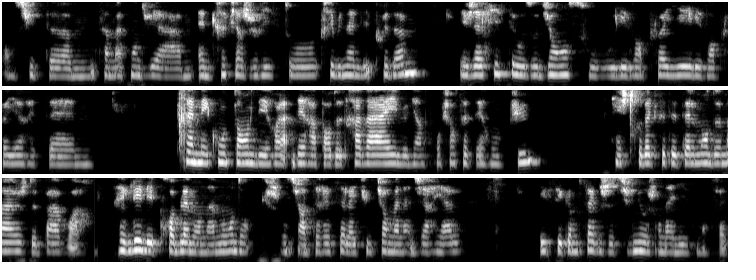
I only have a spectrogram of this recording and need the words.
Ensuite, euh, ça m'a conduit à être greffière juriste au tribunal des prud'hommes. Et j'ai assisté aux audiences où les employés et les employeurs étaient euh, très mécontents des, des rapports de travail, le lien de confiance était rompu. Et je trouvais que c'était tellement dommage de ne pas avoir réglé les problèmes en amont. Donc, je me suis intéressée à la culture managériale. Et c'est comme ça que je suis venue au journalisme, en fait.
